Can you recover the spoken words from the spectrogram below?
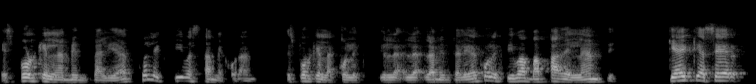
es porque la mentalidad colectiva está mejorando. Es porque la, la, la mentalidad colectiva va para adelante. ¿Qué hay que hacer?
